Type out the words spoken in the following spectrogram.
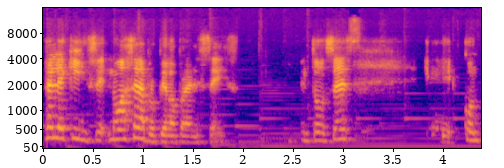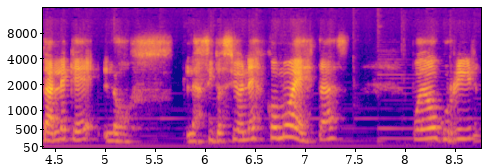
el E15 no va a ser apropiado para el 6. Entonces, eh, contarle que los, las situaciones como estas pueden ocurrir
